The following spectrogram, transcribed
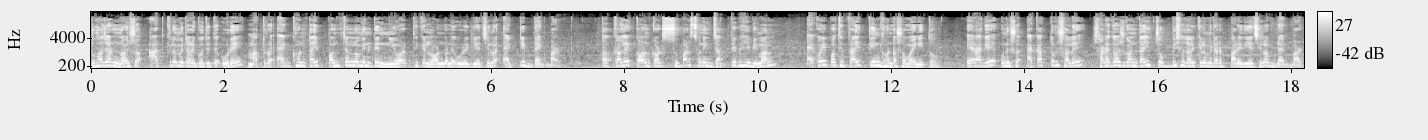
দু হাজার নয়শো আট কিলোমিটার গতিতে উড়ে মাত্র এক ঘন্টায় পঞ্চান্ন মিনিটে নিউ ইয়র্ক থেকে লন্ডনে উড়ে গিয়েছিল একটি ব্ল্যাকবার্ড। তৎকালে কনকর্ড সুপারসনিক যাত্রীবাহী বিমান একই পথে প্রায় তিন ঘণ্টা সময় নিত। এর আগে উনিশশো একাত্তর সালে সাড়ে দশ ঘন্টায় চব্বিশ হাজার কিলোমিটার পাড়ি দিয়েছিল ব্ল্যাকবার্ড।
